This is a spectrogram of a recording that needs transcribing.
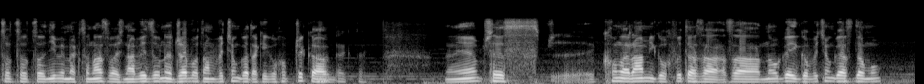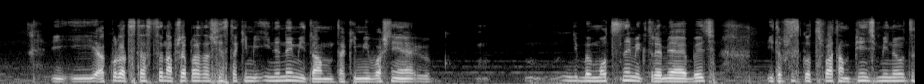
to, to, to nie wiem jak to nazwać, nawiedzone drzewo tam wyciąga takiego chłopczyka, No, tak, tak. no nie? Przez e, konarami go chwyta za, za nogę i go wyciąga z domu. I, I akurat ta scena przeplata się z takimi innymi tam, takimi właśnie e, niby mocnymi, które miały być i to wszystko trwa tam 5 minut.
